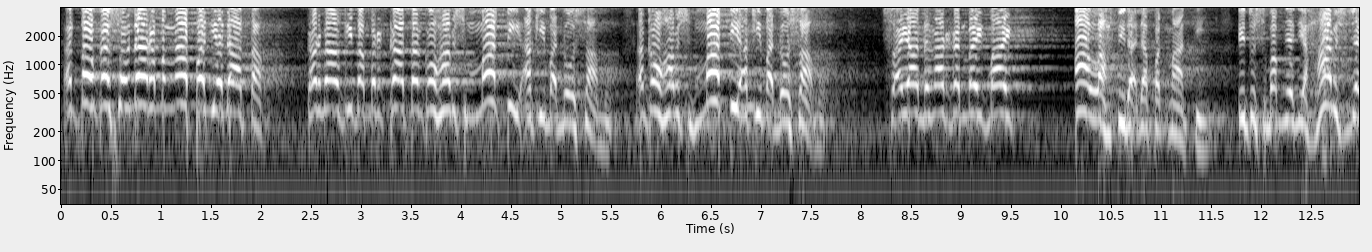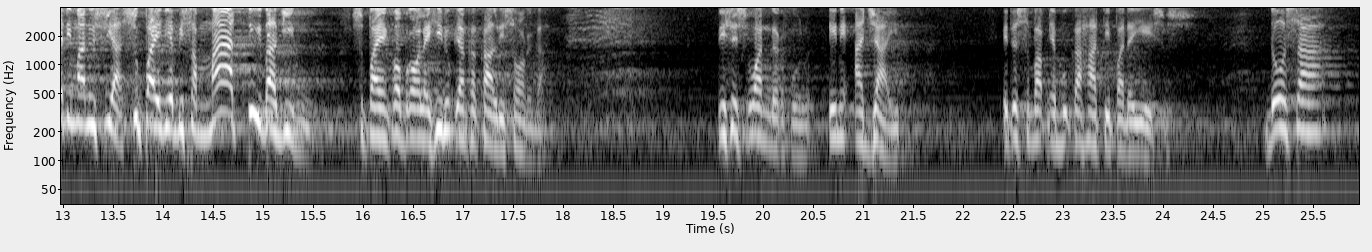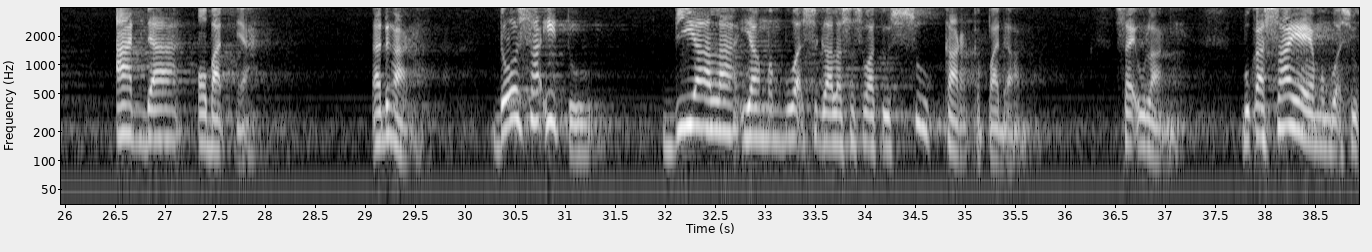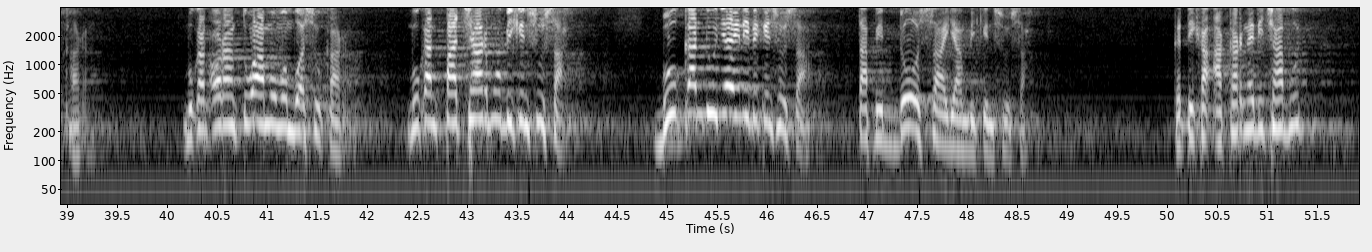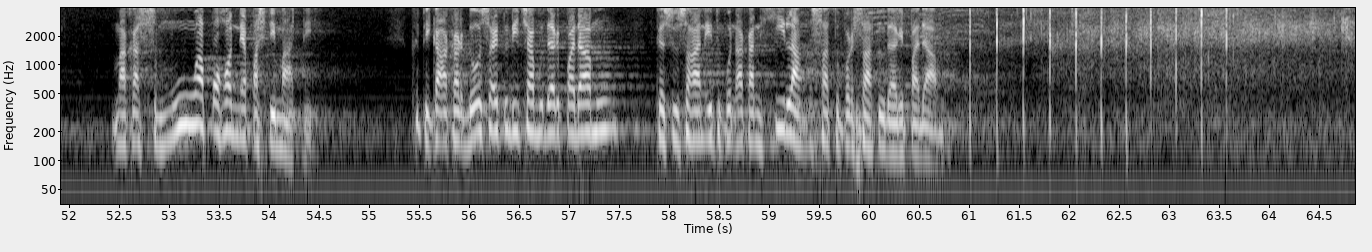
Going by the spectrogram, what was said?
Ataukah saudara mengapa dia datang? Karena kita berkata engkau harus mati akibat dosamu. Engkau harus mati akibat dosamu. Saya dengarkan baik-baik. Allah tidak dapat mati. Itu sebabnya dia harus jadi manusia supaya dia bisa mati bagimu. Supaya engkau beroleh hidup yang kekal di sorga. This is wonderful. Ini ajaib. Itu sebabnya buka hati pada Yesus. Dosa ada obatnya. Nah dengar. Dosa itu dialah yang membuat segala sesuatu sukar kepadamu. Saya ulangi. Bukan saya yang membuat sukar. Bukan orang tuamu membuat sukar. Bukan pacarmu bikin susah. Bukan dunia ini bikin susah. Tapi dosa yang bikin susah. Ketika akarnya dicabut, maka semua pohonnya pasti mati. Ketika akar dosa itu dicabut daripadamu, kesusahan itu pun akan hilang satu persatu daripadamu.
